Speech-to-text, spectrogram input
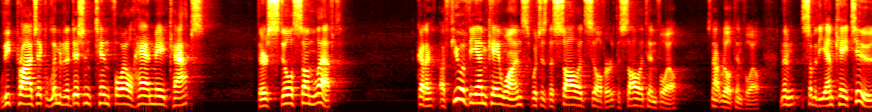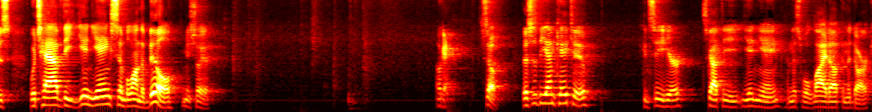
Leak Project limited edition tinfoil handmade caps. There's still some left. Got a, a, few of the MK1s, which is the solid silver, the solid tinfoil. It's not real tinfoil. And then some of the MK2s, which have the yin yang symbol on the bill. Let me show you. Okay, so this is the MK2. You can see here, it's got the yin yang, and this will light up in the dark.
